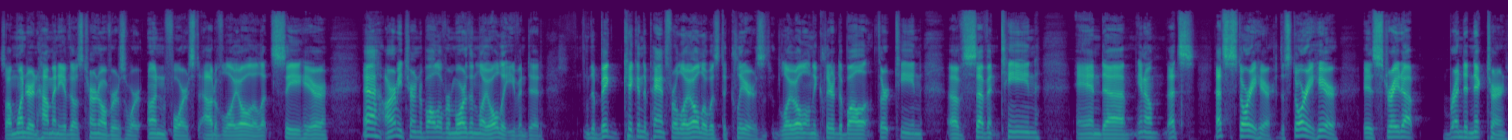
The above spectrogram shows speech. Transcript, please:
So I'm wondering how many of those turnovers were unforced out of Loyola. Let's see here. Yeah, Army turned the ball over more than Loyola even did the big kick in the pants for Loyola was the clears. Loyola only cleared the ball 13 of 17, and uh, you know that's that's the story here. The story here is straight up Brendan Nichtern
